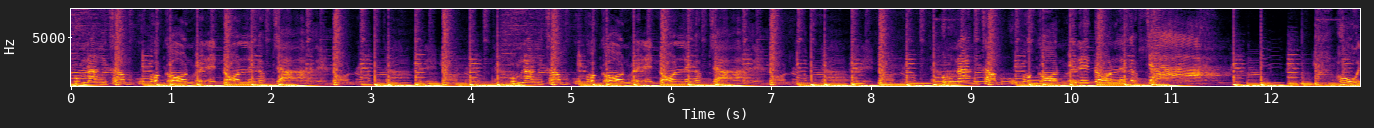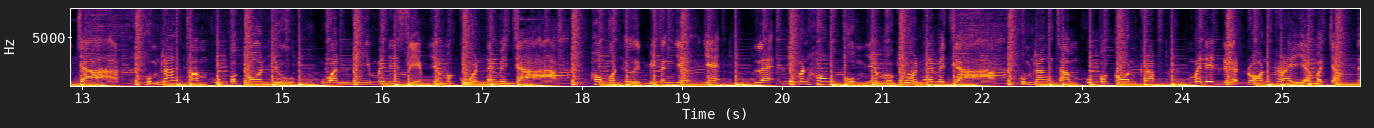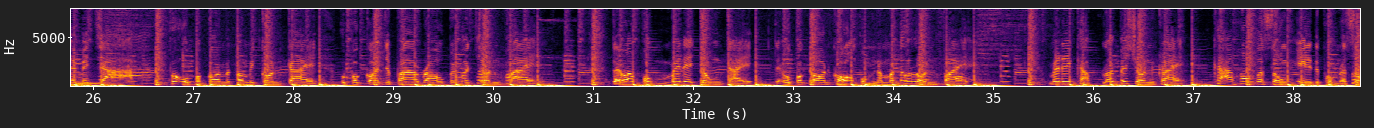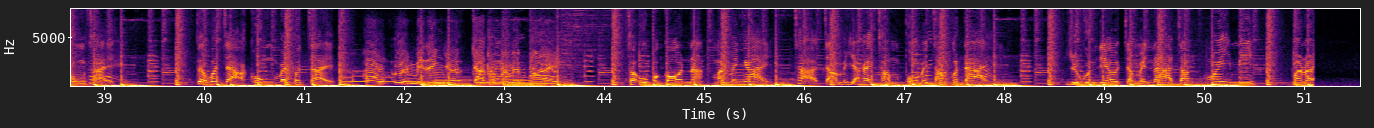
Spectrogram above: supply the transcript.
ผมนั่งทำอุปกรณ์ไม่ได้นอนเลยครับจ้าผมนั่งทำอุปกรณ์ไม่ได้นอนเลยครับจ้าผมนั่งทำอุปกรณ์ไม่ได้นอนเลยครับจ้าโหจ้าผมนั่งทำอุปกรณ์อยู่ วันนี้ไม่ได้เสพอย่ามากวนได้ไหมจ้า ห้องคนอื่นมีตั้งเยอะแยะ และนี่มันห้องผมอย่ามากวนได้ไหมจ้าผมนั่งทำอุปกรณ์ครับ ไม่ได้เดือดร้อนใครอย่ามาจับได้ไหมจ้าเพราะอุปกรณ์มันต้องมีกลไก อุปกรณ์จะพาเราไปผจญภัย แต่ว่าผมไม่ได้จงใจ แต่อุปกรณ์ของผมนั้นมันต้องหล่นไฟ ไม่ได้ขับรถไปชนใคร ข้างห้องก็ส่งเอแต่ผมน่ะส่งไทยแต่ว่าจ่าคงไม่เข้าใจ ห้องอื่นมีตั้งเยอะจ่าทำไมไม่ไปถ้า อนะมันไม่ง่าย ถ้าจะไม่อยากให้ทำผมไม่ทำก็ได้ อยู่คนเดียวจะไม่น่าชักไม่มี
